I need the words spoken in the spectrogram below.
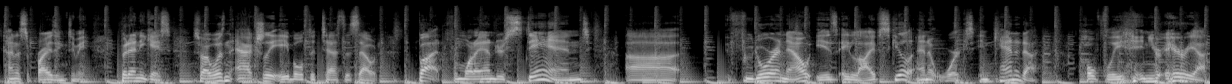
kind of surprising to me. But any case, so I wasn't actually able to test this out. But from what I understand, uh, Foodora now is a live skill and it works in Canada, hopefully in your area.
